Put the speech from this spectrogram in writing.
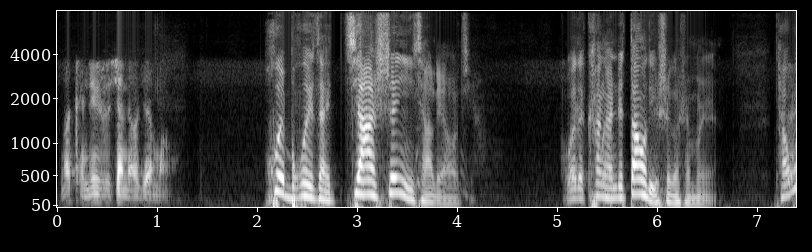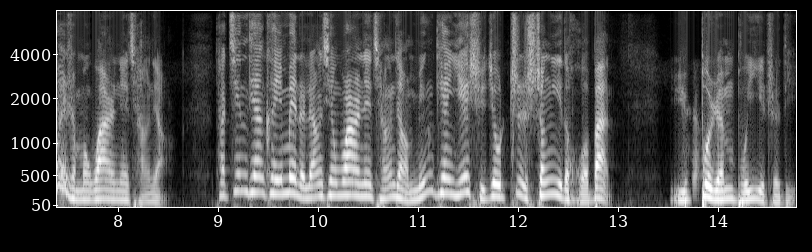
那肯定是先了解嘛。会不会再加深一下了解？我得看看这到底是个什么人，他为什么挖人家墙角？他今天可以昧着良心挖人家墙角，明天也许就置生意的伙伴于不仁不义之地。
